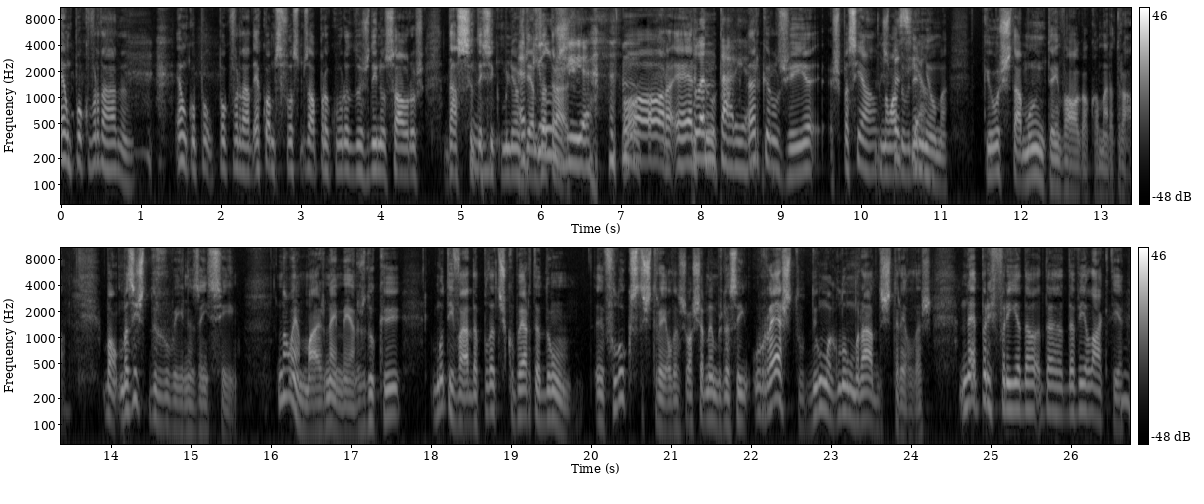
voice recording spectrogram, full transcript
é, um pouco verdade. É um pouco, pouco, verdade. É como se fôssemos à procura dos dinossauros de há 65 milhões de anos atrás. Arqueologia. Ora, é planetária. Arqueologia espacial, espacial, não há dúvida nenhuma. Que hoje está muito em voga, como é natural. Bom, mas isto de ruínas em si não é mais nem menos do que motivada pela descoberta de um fluxo de estrelas, ou chamamos-lhe assim, o resto de um aglomerado de estrelas na periferia da, da, da Via Láctea. Hum.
